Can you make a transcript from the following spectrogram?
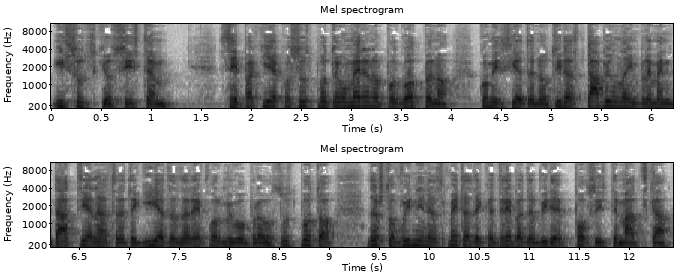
и судскиот систем. Сепак, иако судството е умерено подготвено, комисијата нотира стабилна имплементација на стратегијата за реформи во правосудството, зашто војнина смета дека треба да биде посистематска.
